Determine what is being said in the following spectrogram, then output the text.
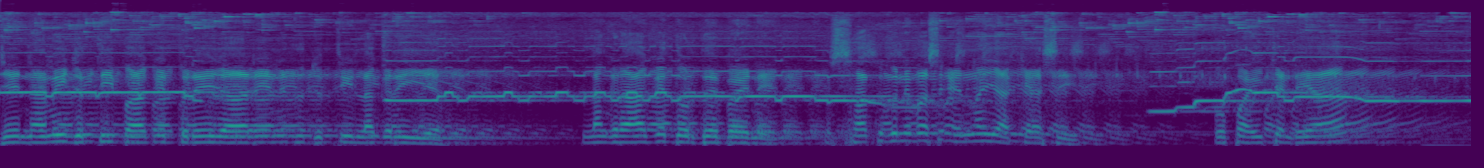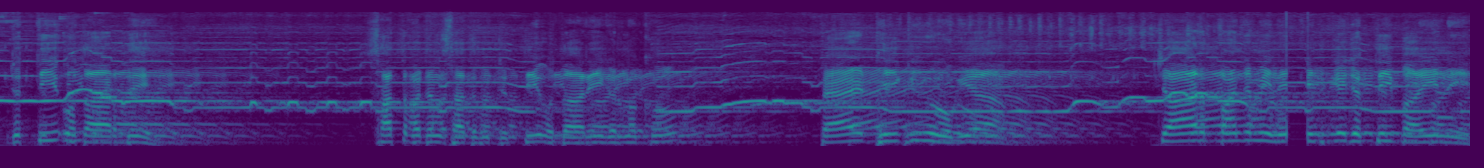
ਜੇ ਨਵੀਂ ਜੁੱਤੀ ਪਾ ਕੇ ਤੁਰੇ ਜਾ ਰਹੇ ਨੇ ਤਾਂ ਜੁੱਤੀ ਲੱਗ ਰਹੀ ਹੈ। ਲੰਗਰਾ ਕੇ ਤੁਰਦੇ ਪਏ ਨੇ। ਤੇ ਸਤਿਗੁਰ ਨੇ ਬਸ ਇੰਨਾ ਹੀ ਆਖਿਆ ਸੀ। ਉਹ ਭਾਈ ਝੰਡਿਆ, ਜੁੱਤੀ ਉਤਾਰ ਦੇ। ਸੱਤ ਵਜਨ ਸਤਿਗੁਰ, ਜੁੱਤੀ ਉਤਾਰੀ ਗੁਰਮਖੋ। ਪੈਰ ਠੀਕ ਹੀ ਹੋ ਗਿਆ 4-5 ਮਹੀਨੇ ਕੇ ਜੁੱਤੀ ਪਾਈ ਨਹੀਂ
